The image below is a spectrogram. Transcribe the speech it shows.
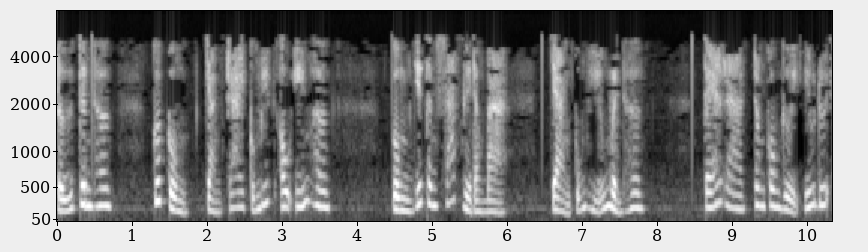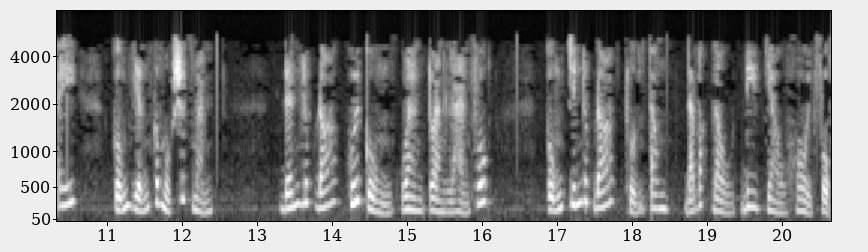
tự tin hơn, cuối cùng chàng trai cũng biết âu yếm hơn. Cùng với thân xác người đàn bà, chàng cũng hiểu mình hơn. Té ra trong con người yếu đuối ấy cũng vẫn có một sức mạnh. Đến lúc đó cuối cùng hoàn toàn là hạnh phúc. Cũng chính lúc đó Thuận Tông đã bắt đầu đi vào hồi phục.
